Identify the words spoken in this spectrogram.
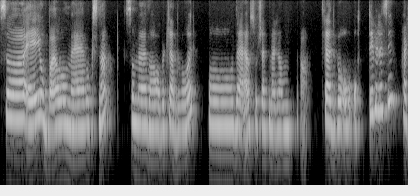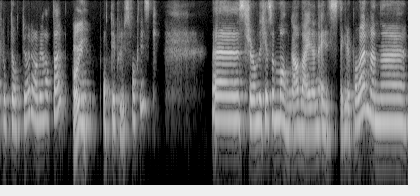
Så jeg jobber jo med voksne, som er da over 30 år. Og det er jo stort sett mellom ja, 30 og 80, vil jeg si. Helt opp til 80 år har vi hatt her. Oi! 80 pluss, faktisk. Eh, selv om det ikke er så mange av deg i den eldste gruppa der, men eh,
